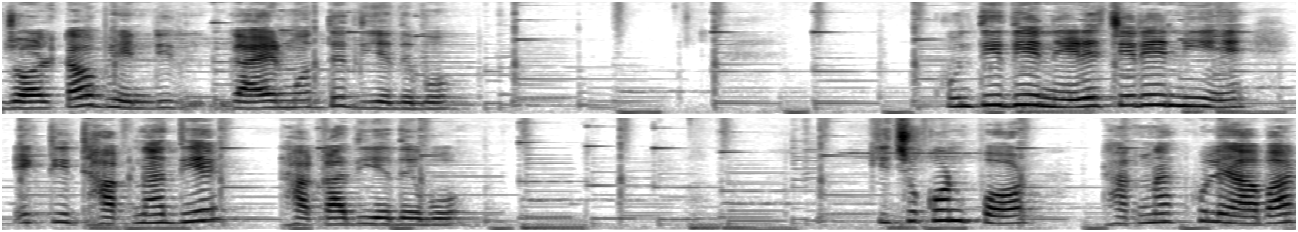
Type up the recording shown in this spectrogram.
জলটাও ভেন্ডির গায়ের মধ্যে দিয়ে দেব। খুন্তি দিয়ে নেড়ে চেড়ে নিয়ে একটি ঢাকনা দিয়ে ঢাকা দিয়ে দেব। কিছুক্ষণ পর ঢাকনা খুলে আবার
